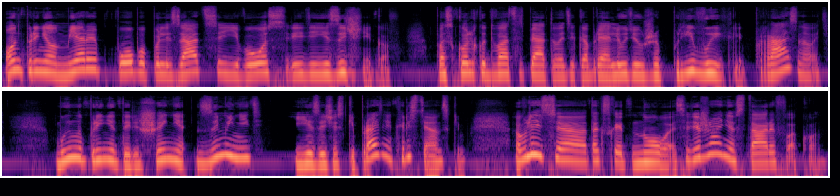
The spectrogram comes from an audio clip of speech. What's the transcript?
он принял меры по популяризации его среди язычников. Поскольку 25 декабря люди уже привыкли праздновать, было принято решение заменить языческий праздник христианским, влить, э, так сказать, новое содержание в старый флакон.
